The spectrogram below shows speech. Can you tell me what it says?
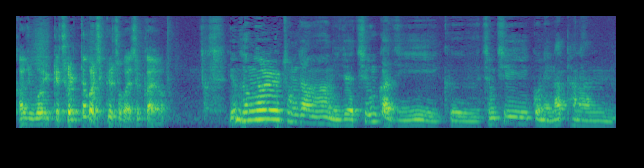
가지고 이렇게 설득을 시킬 수가 있을까요? 윤석열 총장은 이제 지금까지 그 정치권에 나타난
